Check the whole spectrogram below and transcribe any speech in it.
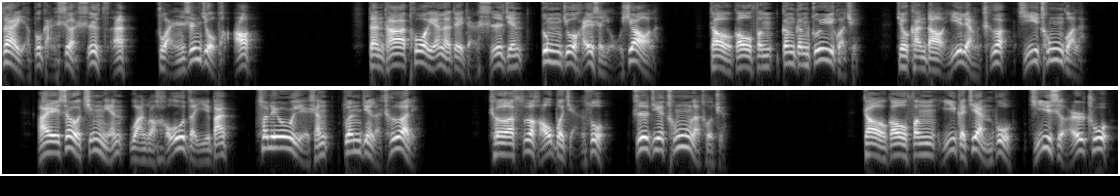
再也不敢射石子，转身就跑。但他拖延了这点时间，终究还是有效了。赵高峰刚刚追过去，就看到一辆车急冲过来，矮瘦青年宛若猴子一般，呲溜一声钻进了车里。车丝毫不减速，直接冲了出去。赵高峰一个箭步急射而出，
